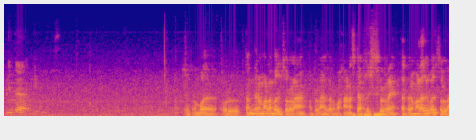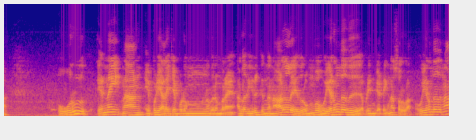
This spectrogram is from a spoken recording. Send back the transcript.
பிடித்த ரொம்ப ஒரு தந்திரமாலாம் பதில் சொல்லலாம். அப்படிலாம் இல்லை ரொம்ப ஹானஸ்ட்டாக பதில் சொல்கிறேன் தந்திரமாலாம் அதுக்கு பதில் சொல்லலாம். ஒரு என்னை நான் எப்படி அழைக்கப்படும்னு விரும்புகிறேன் அல்லது இருக்கு இந்த நாளில் எது ரொம்ப உயர்ந்தது அப்படின்னு கேட்டிங்கன்னா சொல்லலாம். உயர்ந்ததுன்னா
